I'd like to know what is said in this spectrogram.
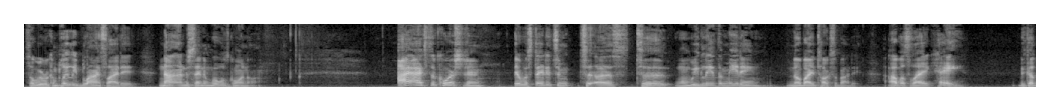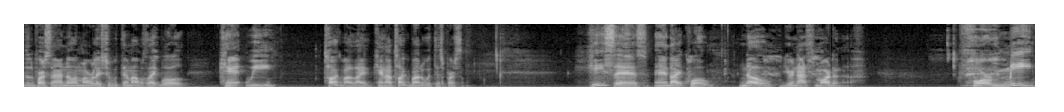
So we were completely blindsided, not understanding what was going on. I asked the question. It was stated to to us to when we leave the meeting, nobody talks about it. I was like, hey, because of the person I know in my relationship with them, I was like, well, can't we talk about it? Like, can I talk about it with this person? He says, and I quote, no, you're not smart enough. For me.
